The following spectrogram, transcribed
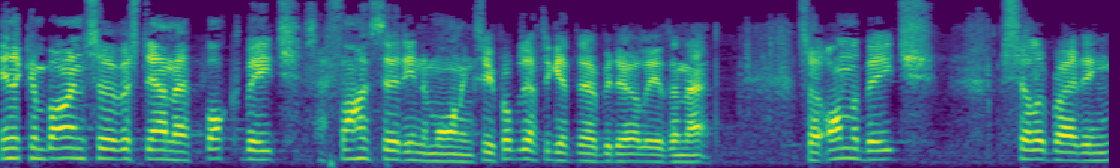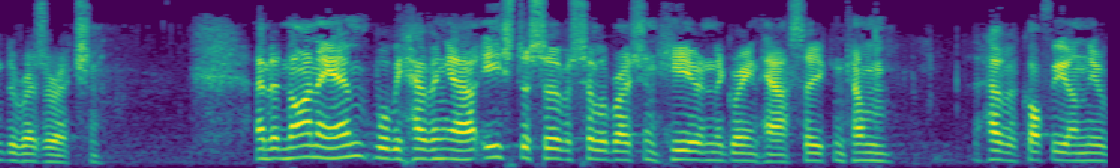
In a combined service down at Bock Beach, so 5.30 in the morning, so you probably have to get there a bit earlier than that. So on the beach, celebrating the resurrection. And at 9 a.m., we'll be having our Easter service celebration here in the greenhouse, so you can come have a coffee on the,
